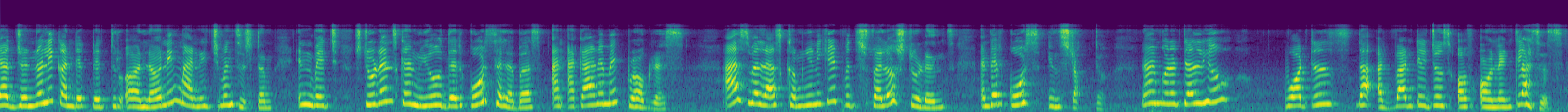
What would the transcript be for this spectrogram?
They are generally conducted through a learning management system in which students can view their course syllabus and academic progress, as well as communicate with fellow students and their course instructor. Now I'm going to tell you what is the advantages of online classes.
